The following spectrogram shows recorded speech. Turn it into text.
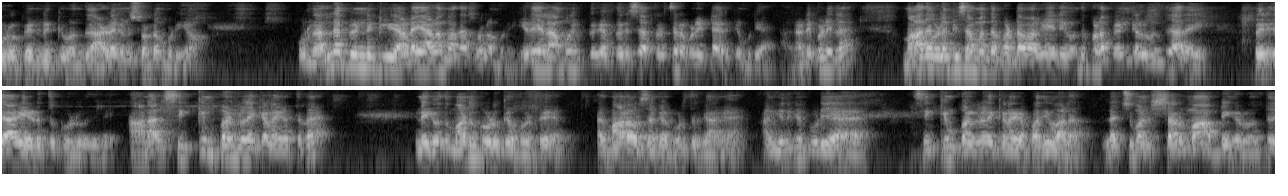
ஒரு பெண்ணுக்கு வந்து அழகுன்னு சொல்ல முடியும். ஒரு நல்ல பெண்ணுக்கு அடையாளம் தான் சொல்ல முடியும். இதையெல்லாம் போய் மிக பெருசா பிரச்சனை பண்ணிட்டா இருக்க முடியாது. அதன் அடிப்படையில மாதவிலக்கு சம்பந்தப்பட்ட வகையிலே வந்து பல பெண்கள் வந்து அதை பெரிதாக எடுத்துக்கொள்வதில்லை ஆனால் சிக்கிம் பல்கலைக்கழகத்துல இன்னைக்கு வந்து மனு கொடுக்கப்பட்டு அது மாணவர் சங்கம் கொடுத்துருக்காங்க. அங்க இருக்கக்கூடிய சிக்கிம் பல்கலைக்கழக பதிவாளர் லட்சுமண் சர்மா அப்படிங்கிறவர் வந்து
